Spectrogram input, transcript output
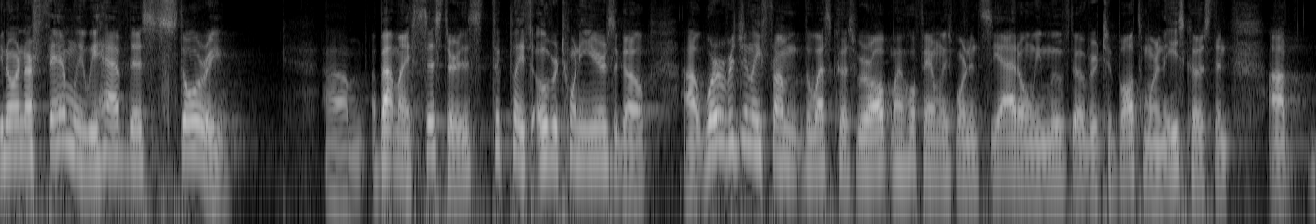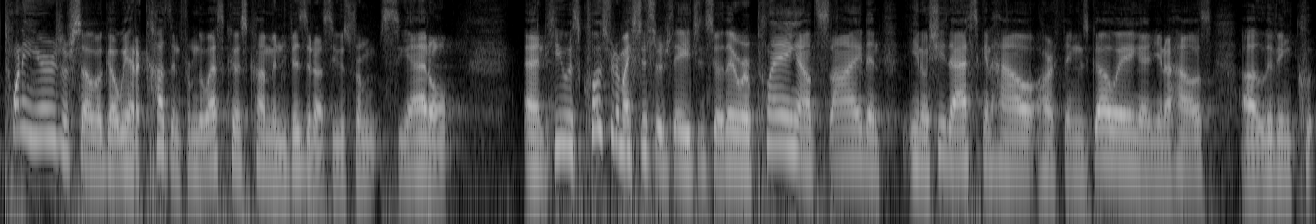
You know, in our family, we have this story um, about my sister. This took place over 20 years ago. Uh, we're originally from the West Coast. We were all, my whole family was born in Seattle, and we moved over to Baltimore on the East Coast. And uh, 20 years or so ago, we had a cousin from the West Coast come and visit us. He was from Seattle. And he was closer to my sister's age, and so they were playing outside, and you know she's asking how are things going, and you know how's uh, living cl-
